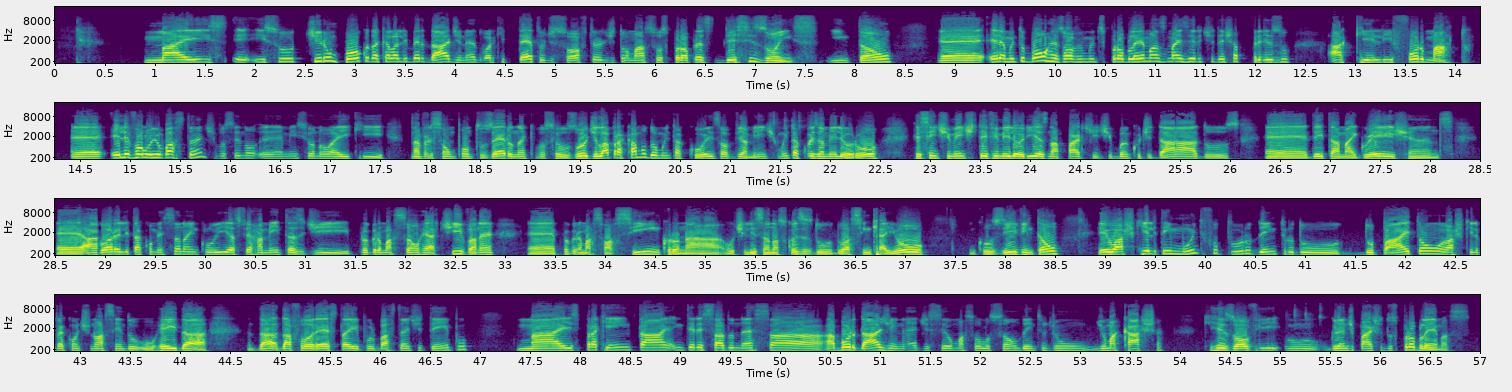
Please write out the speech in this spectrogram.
mas isso tira um pouco daquela liberdade né, do arquiteto de software de tomar suas próprias decisões. Então, é, ele é muito bom, resolve muitos problemas, mas ele te deixa preso àquele formato. É, ele evoluiu bastante, você é, mencionou aí que na versão 1.0, né, que você usou, de lá para cá mudou muita coisa, obviamente, muita coisa melhorou. Recentemente teve melhorias na parte de banco de dados, é, data migrations, é, agora ele está começando a incluir as ferramentas de programação reativa, né, é, programação assíncrona, utilizando as coisas do, do Async.io inclusive. Então, eu acho que ele tem muito futuro dentro do, do Python. Eu acho que ele vai continuar sendo o rei da, da, da floresta aí por bastante tempo. Mas para quem está interessado nessa abordagem, né, de ser uma solução dentro de, um, de uma caixa que resolve um, grande parte dos problemas.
